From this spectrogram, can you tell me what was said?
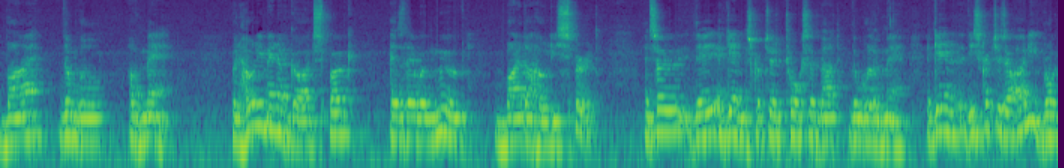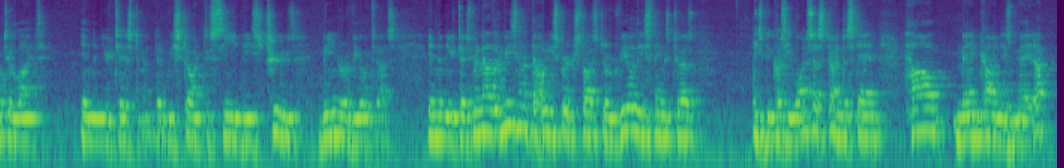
by the will of man but holy men of God spoke as they were moved by the Holy Spirit. And so, there again, the scripture talks about the will of man. Again, these scriptures are only brought to light in the New Testament that we start to see these truths being revealed to us in the New Testament. Now, the reason that the Holy Spirit starts to reveal these things to us is because He wants us to understand how mankind is made up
